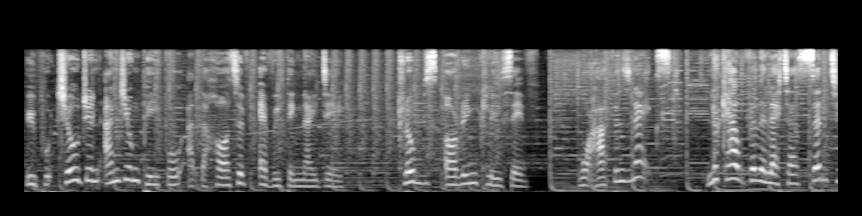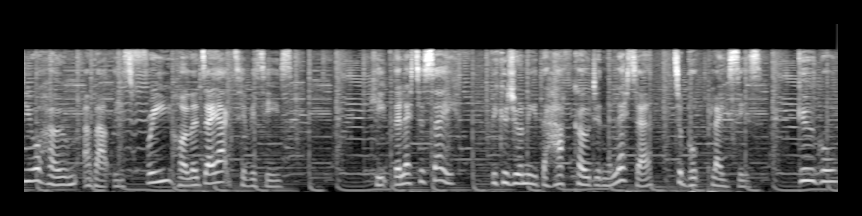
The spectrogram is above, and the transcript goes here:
who put children and young people at the heart of everything they do. Clubs are inclusive. What happens next? Look out for the letter sent to your home about these free holiday activities. Keep the letter safe because you'll need the HAF code in the letter to book places. Google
